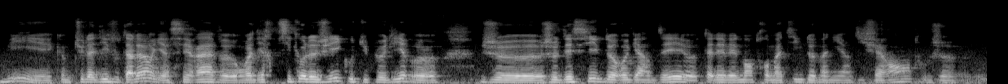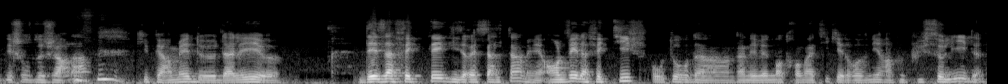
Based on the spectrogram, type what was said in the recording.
Oui, et comme tu l'as dit tout à l'heure, il y a ces rêves, on va dire psychologiques, où tu peux dire, euh, je, je décide de regarder euh, tel événement traumatique de manière différente, ou je, des choses de ce genre-là, Mhm. qui permet de d'aller euh, désaffecter, dirait certains, mais enlever l'affectif autour d'un d'un événement traumatique et de revenir un peu plus solide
